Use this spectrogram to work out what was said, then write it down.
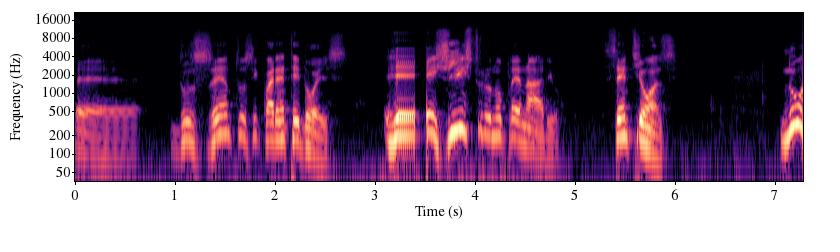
É, 242. Registro no plenário. 111. No,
